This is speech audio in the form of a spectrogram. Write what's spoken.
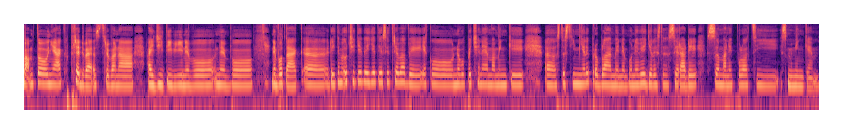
vám to nějak předvést, třeba na IGTV nebo, nebo, nebo tak. Dejte mi určitě vědět, jestli třeba vy jako novopečené maminky uh, jste s tím měli problémy nebo nevěděli jste si rady s manipulací s miminkem.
